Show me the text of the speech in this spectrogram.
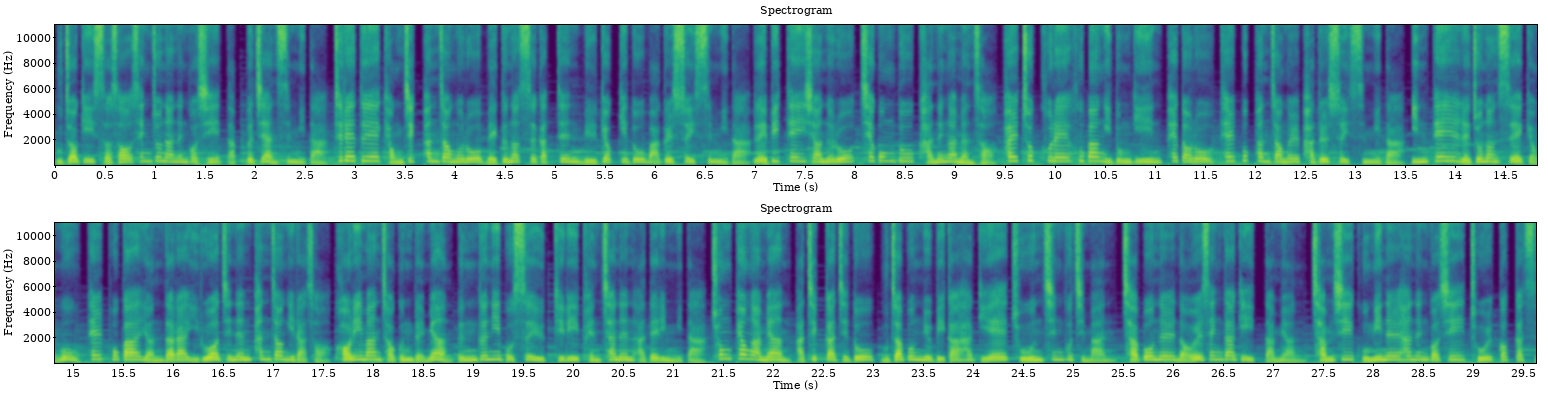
무적이 있어서 생존하는 것이 나쁘지 않습니다. 트레드의 경직 판정으로 매그너스 같은 밀격기도 막을 수 있습니다. 레비테이션으로 채공도 가능하면서 8초 쿨의 후방 이동기인 패더로 텔포 판정을 받을 수 있습니다. 인페일 레조넌스의 경우 텔포가 연달아 이루어지는 판정이라서 거리만 적응되면 은근히 보스 유틸이 괜찮은 아델입니다. 총평하면 아직까지도 무자본 뉴비가 하기에 좋은 친구지만 자본을 넣을 생각이 있다면 잠시 고민을 하는 것이 좋을 것 같습니다.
